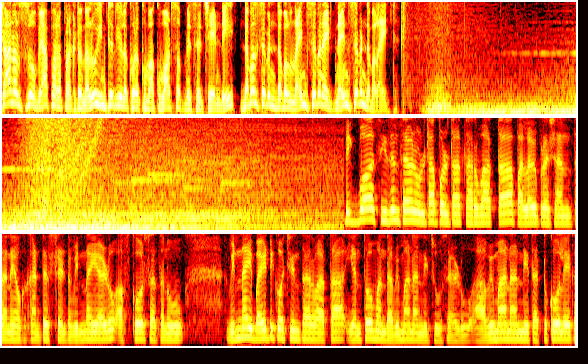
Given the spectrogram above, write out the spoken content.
ఛానల్స్లో వ్యాపార ప్రకటనలు ఇంటర్వ్యూల కొరకు మాకు వాట్సాప్ మెసేజ్ చేయండి. Double seven double nine seven eight nine seven double eight. Bigg Boss season seven ఉల్టా పుల్టా తర్వాత పల్లవి ప్రశాంత్ అనే ఒక కంటెస్టెంట్ విన్ అయ్యాడు. అఫ్ కోర్స్ అతను విన్ అయి బయటికి వచ్చిన తర్వాత ఎంతోమంది అభిమానాన్ని చూశాడు. ఆ అభిమానాన్ని తట్టుకోలేక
